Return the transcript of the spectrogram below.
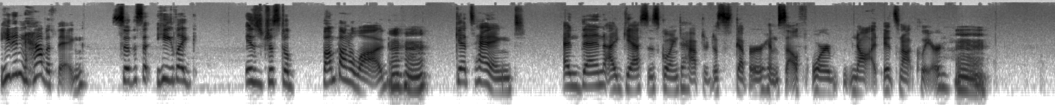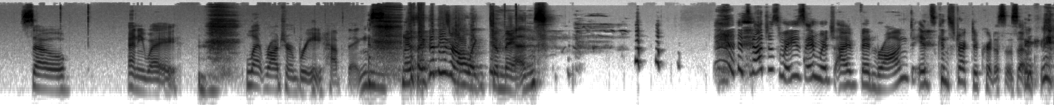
he didn't have a thing so this he like is just a bump on a log Mm-hmm. gets hanged and then I guess is going to have to discover himself or not. It's not clear. Mm. So anyway, let Roger and Bree have things. I like that these are all like demands. it's not just ways in which I've been wronged, it's constructive criticism.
